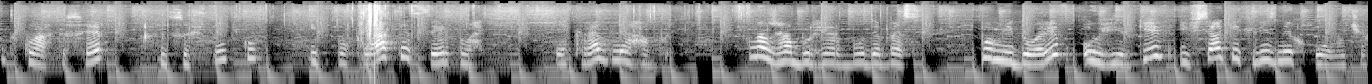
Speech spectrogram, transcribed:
вкласти сир і цю штучку і покласти сир пластик. Якраз для гамбургера. Наш гамбургер буде без помідорів, огірків і всяких різних овочів.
